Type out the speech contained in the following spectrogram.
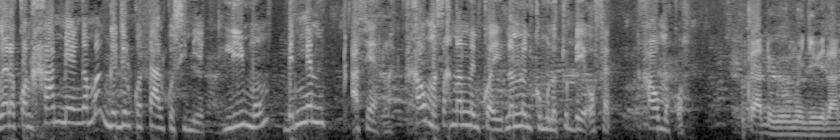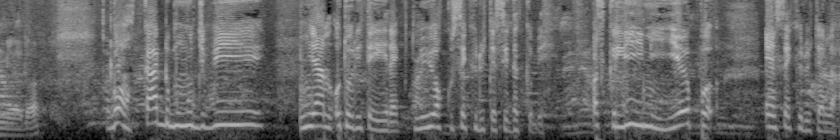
nga ne kon xàmmee nga ma nga jël ko taal ko si néeg lii moom beneen affaire la xaw ma sax nan lañ koy nan lañ ko mën a tuddee au fait xaw ma ko. kàddu bu mujj bi lan ngay doon. Bon kàddu bu mujj bi ñaan autorités yi rek ñu yokk sécurité ci dëkk bi parce que lii nii yëpp insécurité la.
